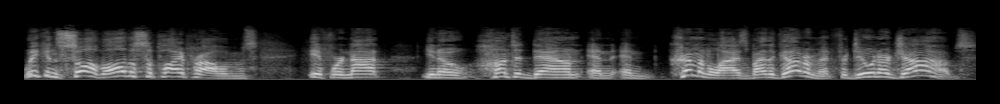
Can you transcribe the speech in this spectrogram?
We can solve all the supply problems if we're not, you know, hunted down and, and criminalized by the government for doing our jobs.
